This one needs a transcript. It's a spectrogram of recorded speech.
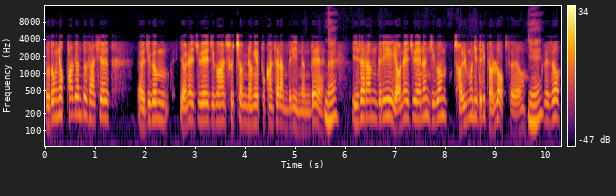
노동력 파견도 사실 어, 지금 연해주에 지금 한 수천 명의 북한 사람들이 있는데 네. 이 사람들이 연해주에는 지금 젊은이들이 별로 없어요. 예. 그래서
